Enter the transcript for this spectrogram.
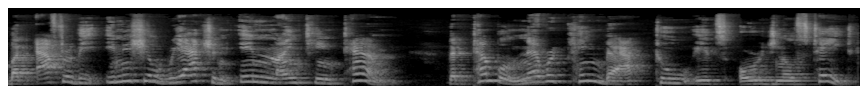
But after the initial reaction in 1910, the temple never came back to its original state.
